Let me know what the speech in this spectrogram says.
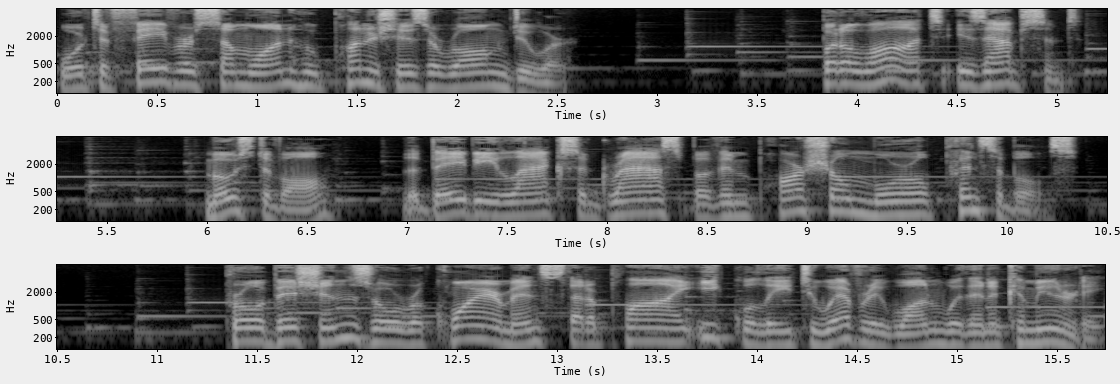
or to favor someone who punishes a wrongdoer. But a lot is absent. Most of all, the baby lacks a grasp of impartial moral principles, prohibitions or requirements that apply equally to everyone within a community.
